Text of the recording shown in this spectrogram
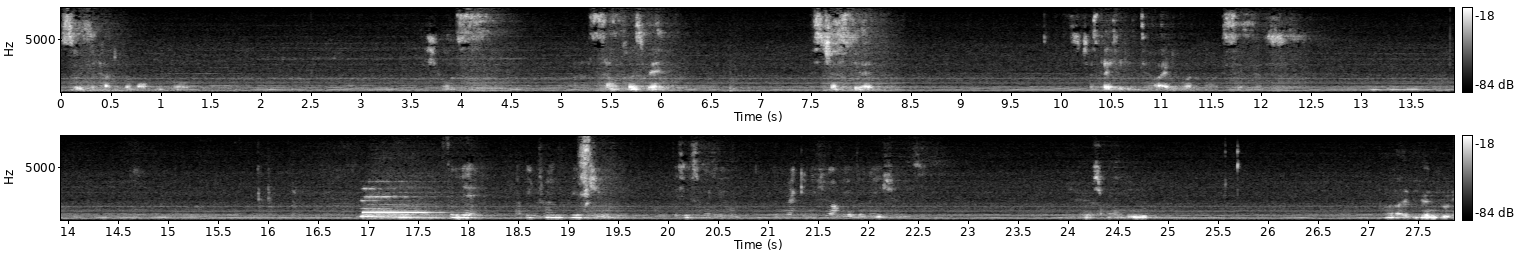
so he can help even more people. He was a selfless man. It's just that, it's just that he didn't tell anyone about his sickness. Mr. I've been trying to reach you. This is for you, in recognition of your donations. Yes, mommy. But I didn't do it.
